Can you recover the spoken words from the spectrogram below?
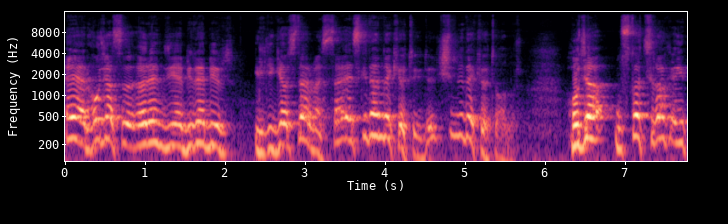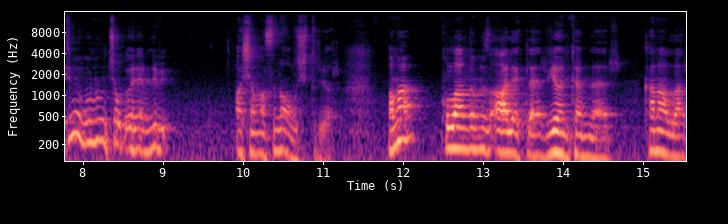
eğer hocası öğrenciye birebir ilgi göstermezse eskiden de kötüydü, şimdi de kötü olur. Hoca usta çırak eğitimi bunun çok önemli bir aşamasını oluşturuyor. Ama kullandığımız aletler, yöntemler, kanallar,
